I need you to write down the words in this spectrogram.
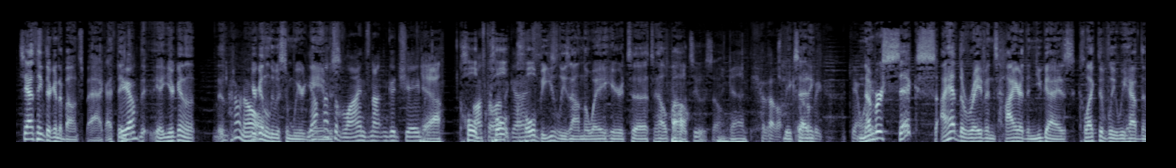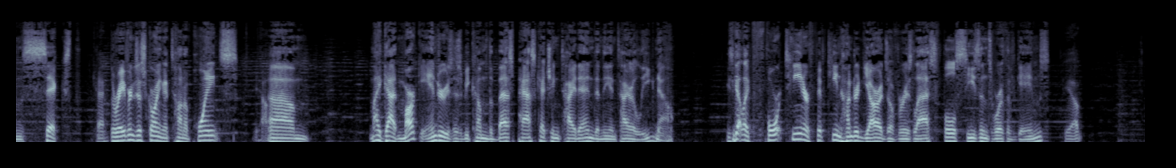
See, I think they're going to bounce back. I think Yeah? th- yeah, you're going to. I don't know. You're going to lose some weird The games. offensive line's not in good shape. Yeah. Cole Lost Cole. Cole Beasley's on the way here to to help Oh, out too. So my God. Yeah, that'll, be exciting. that'll be- I can't wait. Number six, I had the Ravens higher than you guys. Collectively, we have them sixth. Okay. The Ravens are scoring a ton of points. Yeah. Um, my God, Mark Andrews has become the best pass catching tight end in the entire league now. He's got like 14 or 1,500 yards over his last full season's worth of games Yep.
